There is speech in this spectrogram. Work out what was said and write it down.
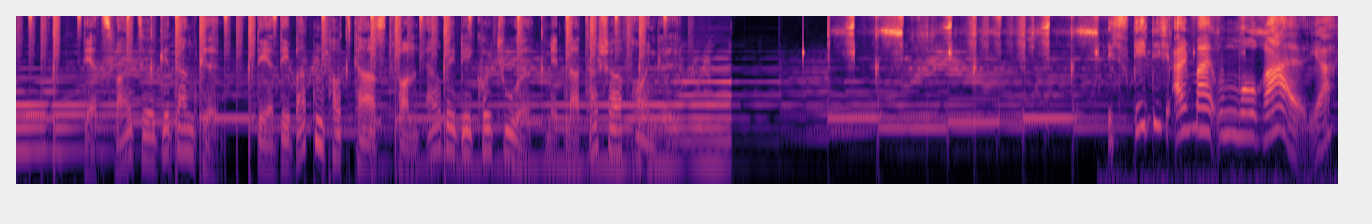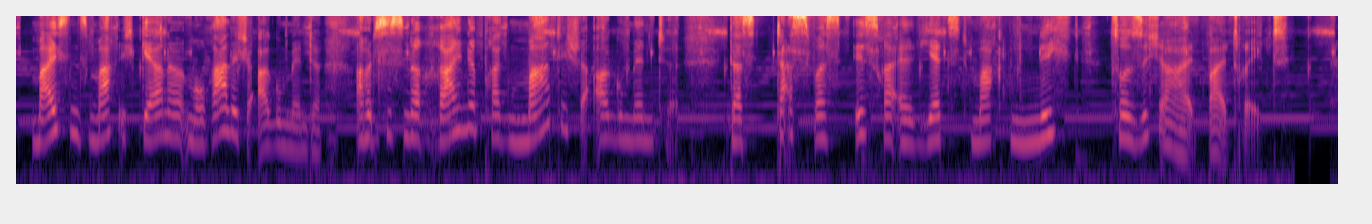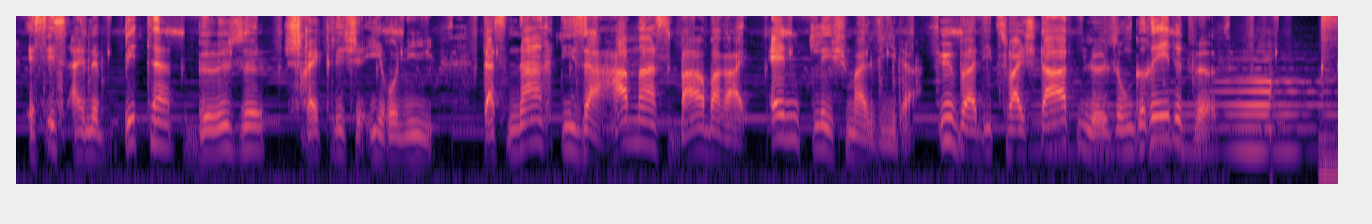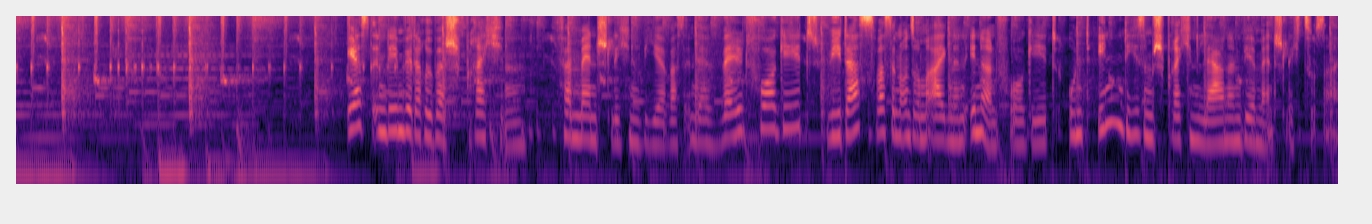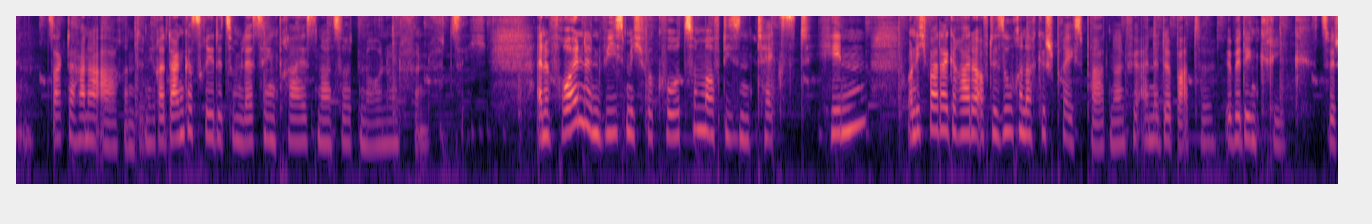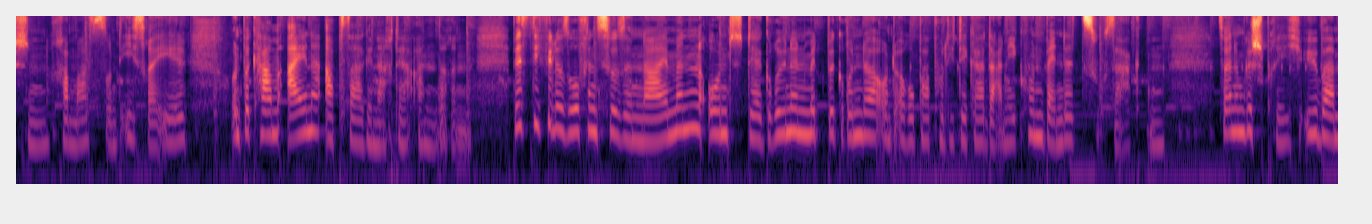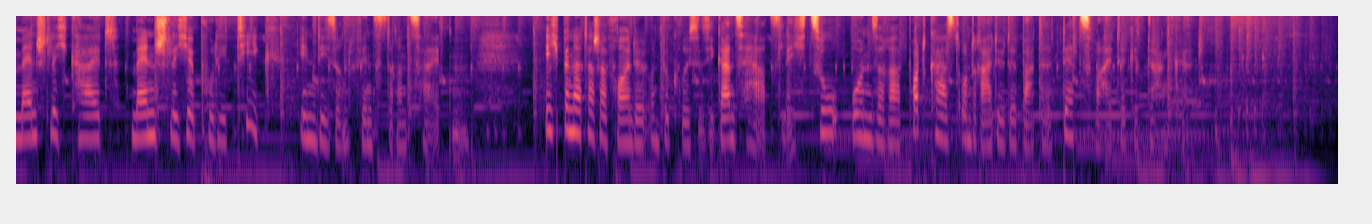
Der zweite Gedanke, der Debattenpodcast von RBB Kultur mit Natascha Freundl. Es geht nicht einmal um Moral, ja? Meistens mache ich gerne moralische Argumente, aber das ist eine reine pragmatische Argumente, dass das, was Israel jetzt macht, nicht zur Sicherheit beiträgt. Es ist eine bitterböse, schreckliche Ironie, dass nach dieser Hamas-Barbarei endlich mal wieder über die Zwei-Staaten-Lösung geredet wird. Erst indem wir darüber sprechen, vermenschlichen wir, was in der Welt vorgeht, wie das, was in unserem eigenen Innern vorgeht. Und in diesem Sprechen lernen wir menschlich zu sein, sagte Hannah Arendt in ihrer Dankesrede zum Lessing-Preis 1959. Eine Freundin wies mich vor kurzem auf diesen Text hin und ich war da gerade auf der Suche nach Gesprächspartnern für eine Debatte über den Krieg zwischen Hamas und Israel und bekam eine Absage nach der anderen, bis die Philosophin Susan Nyman und der grünen Mitbegründer und Europapolitiker Dani Cohn-Bendit zusagten. Zu einem Gespräch über Menschlichkeit, menschliche Politik in diesen finsteren Zeiten. Ich bin Natascha Freundl und begrüße Sie ganz herzlich zu unserer Podcast- und Radiodebatte Der zweite Gedanke.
